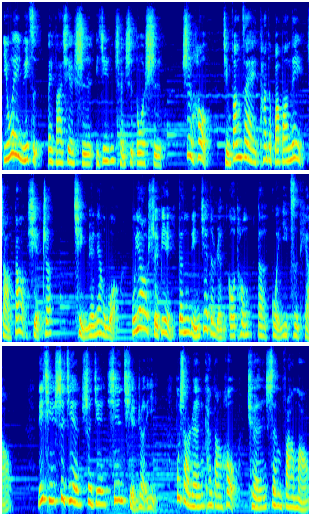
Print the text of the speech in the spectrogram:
一位女子被发现时已经沉尸多时。事后，警方在他的包包内找到写着“请原谅我，不要随便跟临界的人沟通”的诡异字条。离奇事件瞬间掀起热议，不少人看到后全身发毛，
